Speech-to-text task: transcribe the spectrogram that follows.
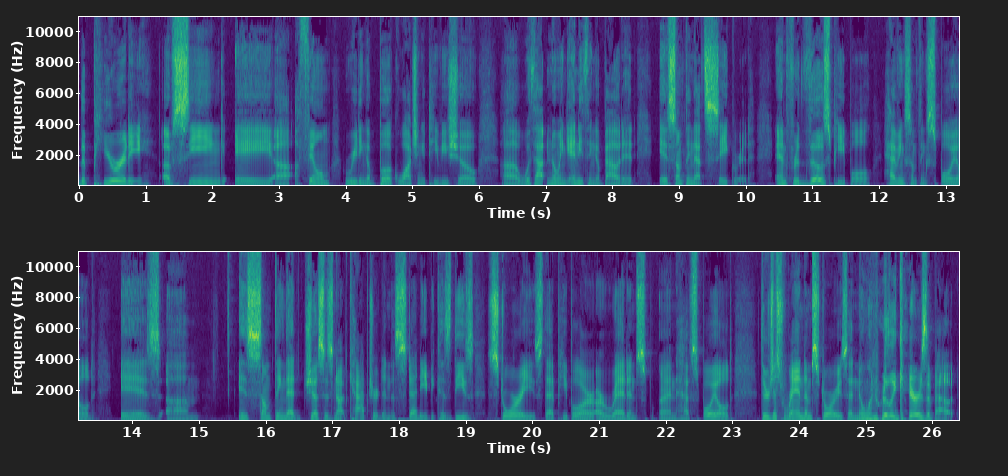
the purity of seeing a uh, a film, reading a book, watching a TV show uh, without knowing anything about it is something that's sacred. And for those people, having something spoiled is um, is something that just is not captured in the study because these stories that people are, are read and and have spoiled they're just random stories that no one really cares about.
